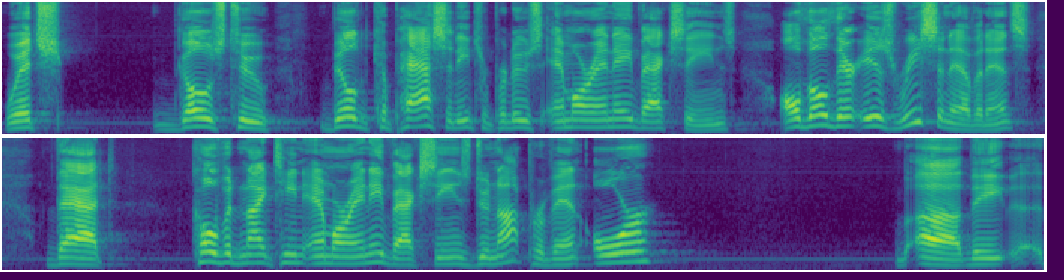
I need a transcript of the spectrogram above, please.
which goes to build capacity to produce mRNA vaccines, although there is recent evidence that COVID 19 mRNA vaccines do not prevent or uh, the, uh,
